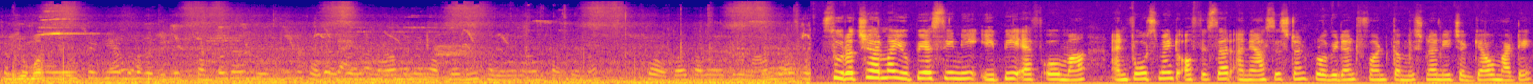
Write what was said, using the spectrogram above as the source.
સુરત શહેરમાં યુપીએસસીની ઈપીએફઓમાં એન્ફોર્સમેન્ટ ઓફિસર અને આસિસ્ટન્ટ પ્રોવિડન્ટ ફંડ કમિશનરની જગ્યાઓ માટે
